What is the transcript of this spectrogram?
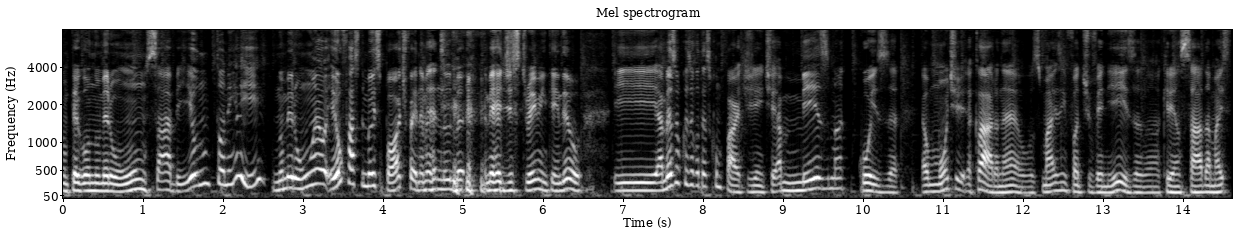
não pegou o número um, sabe? E eu não tô nem aí. Número um eu, eu faço no meu Spotify, na minha, no, na minha rede de streaming, entendeu? E a mesma coisa acontece com o parque, gente. É a mesma coisa. É um monte. É claro, né? Os mais infantes juvenis, a criançada mais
